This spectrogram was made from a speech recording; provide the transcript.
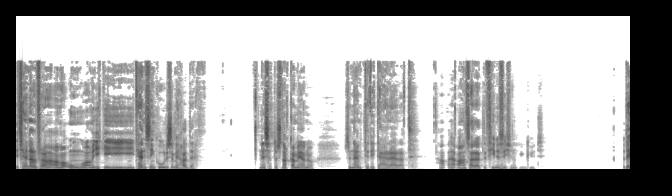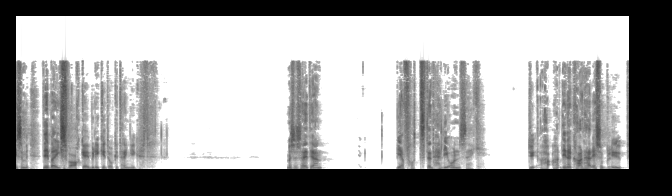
Jeg kjenner han fra han var ung, og han gikk i, i, TenSing-koret som jeg hadde. Når jeg satt og snakka med han, så nevnte jeg dette her at han, han, sa at det finnes ikke noen Gud. Og Det, som, det er bare i svake øyeblikket dere trenger Gud. Men så sier jeg til han vi har fått Den hellige ånd, sier jeg. denne karen her er så glup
